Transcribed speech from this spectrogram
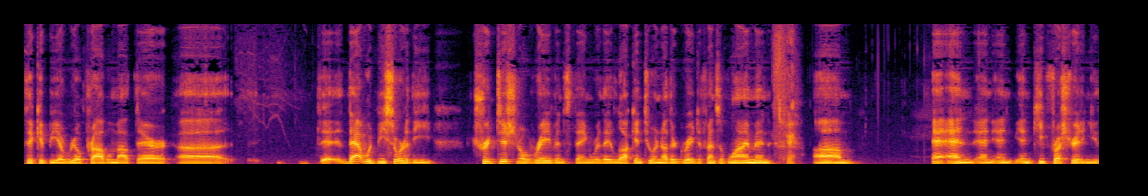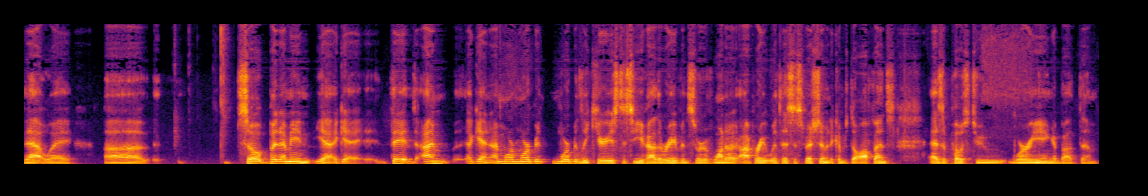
that could be a real problem out there. Uh, th- that would be sort of the traditional Ravens thing where they luck into another great defensive lineman, um, and, and and and keep frustrating you that way. Uh, so, but I mean, yeah, again, they, I'm again, I'm more morbid, morbidly curious to see how the Ravens sort of want to operate with this, especially when it comes to offense, as opposed to worrying about them.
